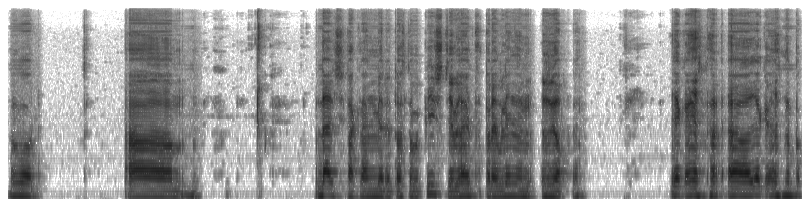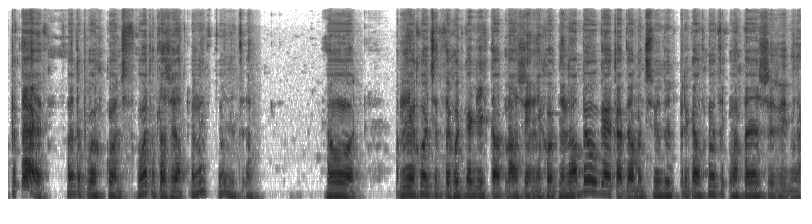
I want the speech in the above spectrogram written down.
Вот. А, дальше, по крайней мере, то, что вы пишете, является проявлением жертвы. Я, конечно, э, я, конечно, попытаюсь, но это плохо кончится. Вот это жертвенность, видите? Вот. Мне хочется хоть каких-то отношений, хоть ненадолго, хотя бы чуть-чуть прикоснуться к настоящей жизни.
